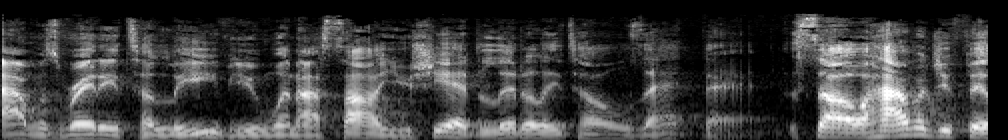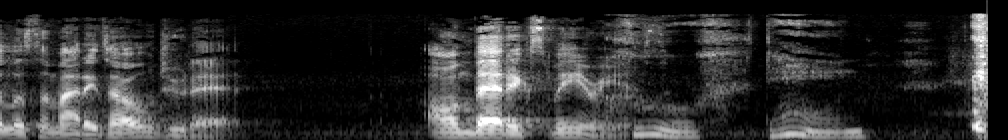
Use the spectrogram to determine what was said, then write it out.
I was ready to leave you when I saw you. She had literally told Zach that. So, how would you feel if somebody told you that on that experience? Ooh, dang.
